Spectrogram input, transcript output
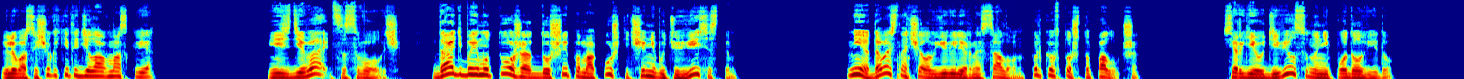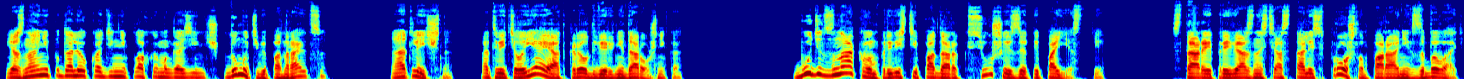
Или у вас еще какие-то дела в Москве?» Издевается, сволочь. Дать бы ему тоже от души по макушке чем-нибудь увесистым. Не, давай сначала в ювелирный салон, только в то, что получше. Сергей удивился, но не подал виду. Я знаю неподалеку один неплохой магазинчик. Думаю, тебе понравится. Отлично, ответил я и открыл дверь внедорожника. Будет знаковым привезти подарок Ксюше из этой поездки. Старые привязанности остались в прошлом, пора о них забывать.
